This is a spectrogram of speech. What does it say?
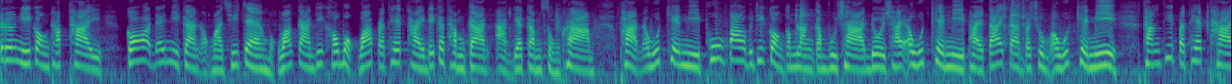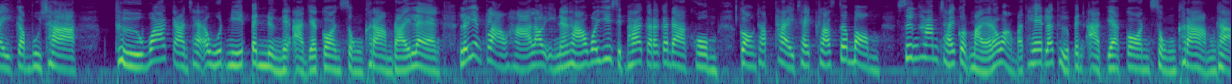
เรื่องนี้กองทัพไทยก็ได้มีการออกมาชี้แจง บอกว่าการที่เขาบอกว่าประเทศไทยได้กระทำการอาชญากรรมสงคราม ผ่านอาวุธเคมีพุ่งเป้าไปที่กองกำลังกัมพูชา โดยใช้อาวุธเคมี ภายใต้การประชุมอาวุธเคมี ทั้งที่ประเทศไทยกัมพูชา ถือว่าการใช้อาวุธนี้เป็นหนึ่งในอาชญากรสงครามร้ายแรง แล้วยังกล่าวหาเราอีกนะคะว่า 25 กรกฎาคม กองทัพไทยใช้คลัสเตอร์บอม ซึ่งห้ามใช้กฎหมายระหว่างประเทศและถือเป็นอาชญากรสงครามค่ะ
